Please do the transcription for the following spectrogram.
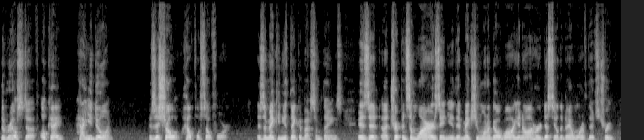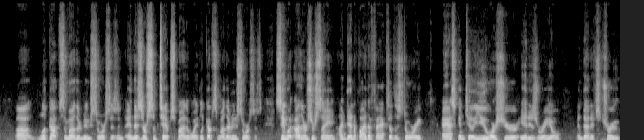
the real stuff. Okay, how you doing? Is this show helpful so far? Is it making you think about some things? Is it uh, tripping some wires in you that makes you want to go, well, you know, I heard this the other day. I wonder if that's true. Uh, look up some other news sources. And, and these are some tips, by the way. Look up some other news sources. See what others are saying. Identify the facts of the story. Ask until you are sure it is real and that it's true.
